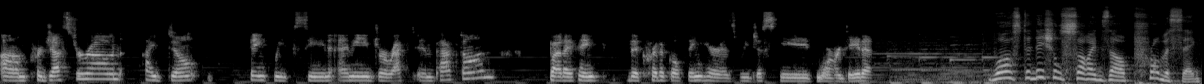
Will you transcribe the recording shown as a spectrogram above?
Um, progesterone, I don't think we've seen any direct impact on, but I think the critical thing here is we just need more data. Whilst initial signs are promising,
